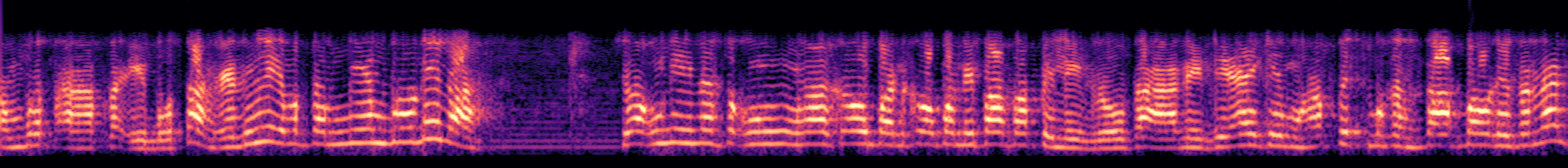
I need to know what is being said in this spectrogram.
ambot ata ibutang. Kaya dili man ta membro nila. So ako ni to kung mga kauban, kauban ni Papa peligro ta ani di ay kay mohapit mo tas dabaw ni tanan.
